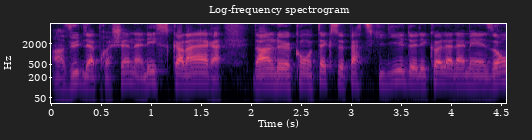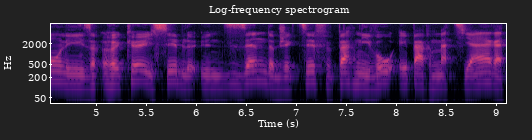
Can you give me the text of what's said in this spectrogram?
en vue de la prochaine année scolaire. Dans le contexte particulier de l'école à la maison, les recueils ciblent une dizaine d'objectifs par niveau et par matière.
